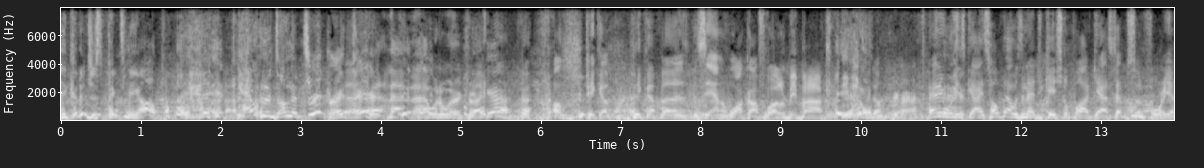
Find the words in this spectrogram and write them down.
You could have just picked me up. that would have done the trick right there. That, that, that would have worked, right? Yeah. I'll pick up pick up uh, Sam and walk off. Well, I'll be back. So, anyways, guys, hope that was an educational podcast episode for you.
